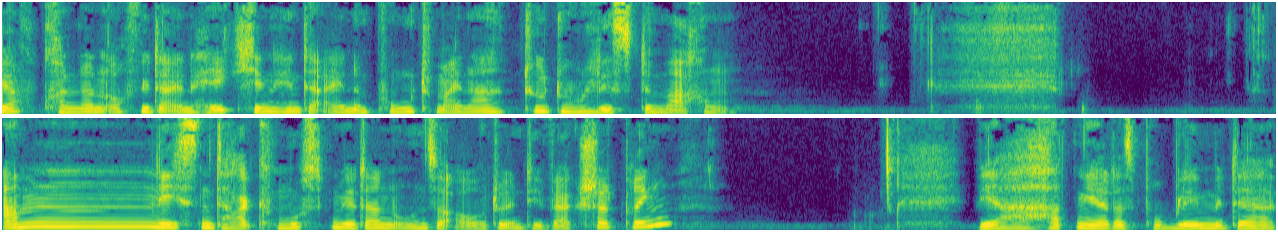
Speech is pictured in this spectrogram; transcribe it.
ja, kann dann auch wieder ein Häkchen hinter einem Punkt meiner To-Do-Liste machen. Am nächsten Tag mussten wir dann unser Auto in die Werkstatt bringen. Wir hatten ja das Problem mit, der,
